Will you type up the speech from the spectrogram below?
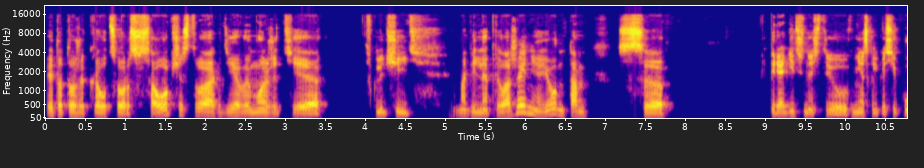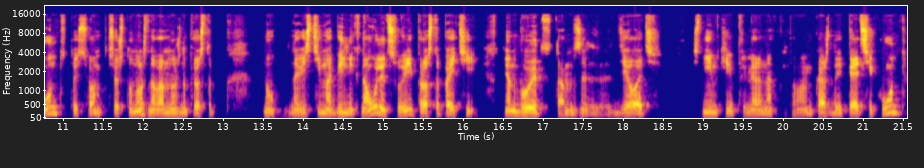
Это тоже краудсорс сообщество, где вы можете включить мобильное приложение, и он там с периодичностью в несколько секунд, то есть вам все, что нужно, вам нужно просто ну, навести мобильник на улицу и просто пойти. И он будет там делать снимки примерно, по-моему, каждые 5 секунд,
